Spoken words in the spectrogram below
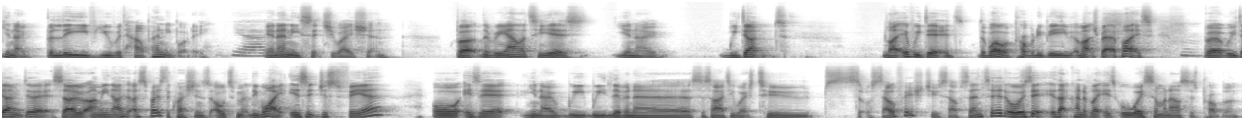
you know believe you would help anybody yeah. in any situation. But the reality is you know we don't. Like if we did the world would probably be a much better place. But we don't do it. So i mean i, I suppose the question is ultimately why? Is it just fear? Or is it you know we we live in a society where it's too sort of selfish too self-centered? Or is it that kind of like it's always someone else's problem?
